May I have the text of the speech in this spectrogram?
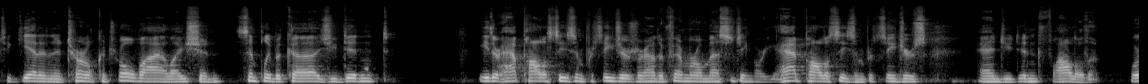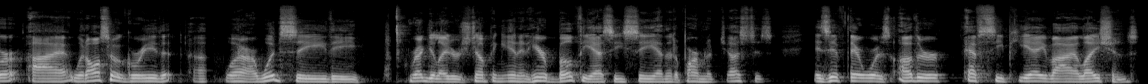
to get an internal control violation simply because you didn't either have policies and procedures around ephemeral messaging or you had policies and procedures and you didn't follow them. Where I would also agree that uh, where I would see the regulators jumping in, and here both the SEC and the Department of Justice, is if there was other FCPA violations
